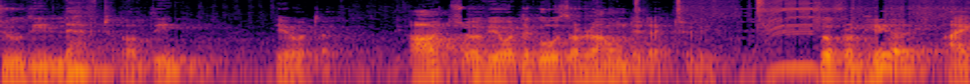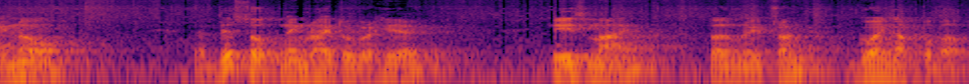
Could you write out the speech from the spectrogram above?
to the left of the aorta. The arch of the aorta goes around it actually. So from here, I know that this opening right over here is my pulmonary trunk going up above.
